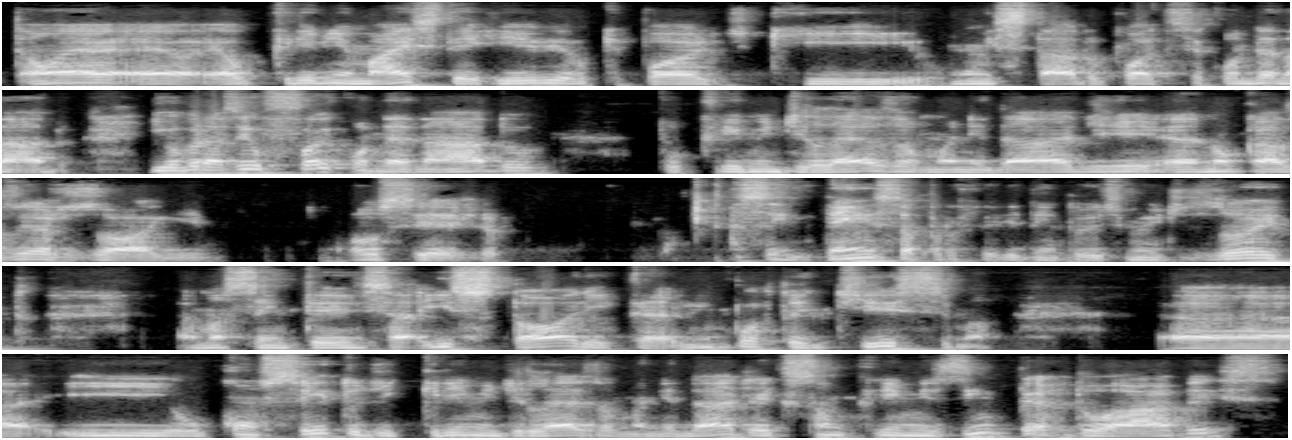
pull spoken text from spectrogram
Então é, é, é, o crime mais terrível que pode que um estado pode ser condenado. E o Brasil foi condenado por crime de lesa humanidade, é, no caso Herzog. Ou seja, A sentença proferida em 2018 é uma sentença histórica, importantíssima, uh, e o conceito de crime de lesa humanidade é que são crimes imperdoáveis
